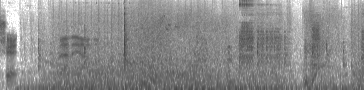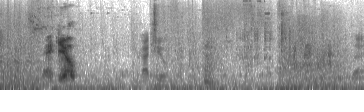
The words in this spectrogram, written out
Shit. Man. Thank you. Got you. That-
